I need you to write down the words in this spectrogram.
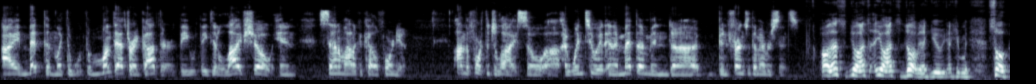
I met them like the the month after I got there. They they did a live show in Santa Monica, California, on the Fourth of July. So uh, I went to it and I met them and uh, been friends with them ever since. Oh, that's yo, that's yo, that's dope. Like you, actually, so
